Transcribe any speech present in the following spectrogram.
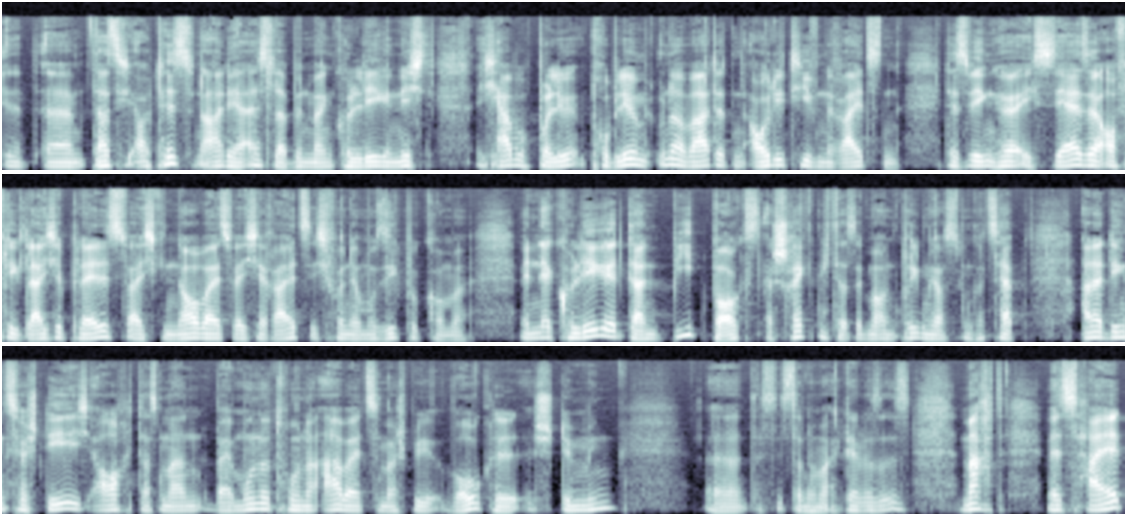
äh, dass ich Autist und ADHSler bin, mein Kollege nicht. Ich habe Probleme mit unerwarteten auditiven Reizen. Deswegen höre ich sehr, sehr oft die gleiche Playlist, weil ich genau weiß, welche Reize ich von der Musik bekomme. Wenn der Kollege dann Beatboxt, erschreckt mich das immer und bringt mich aus dem Konzept. Allerdings verstehe ich auch, dass man bei monotoner Arbeit, zum Beispiel Vocal-Stimming, äh, das ist dann nochmal erklärt, was es ist, macht, weshalb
